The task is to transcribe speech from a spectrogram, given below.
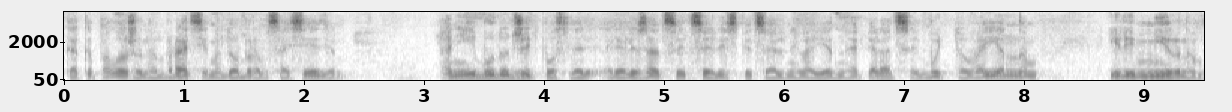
как и положено братьям и добрым соседям, они и будут жить после реализации целей специальной военной операции, будь то военным или мирным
